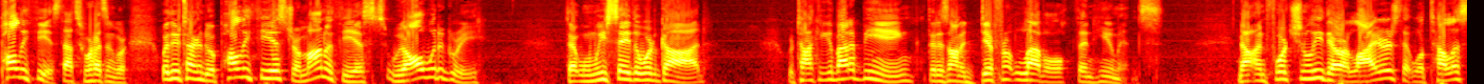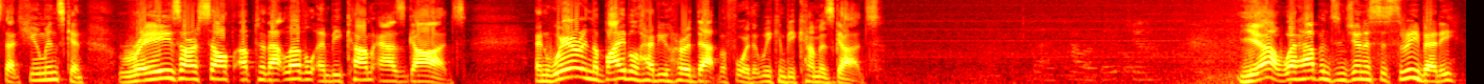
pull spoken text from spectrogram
Polytheist, that's where I was going. Whether you're talking to a polytheist or a monotheist, we all would agree that when we say the word God, we're talking about a being that is on a different level than humans. Now, unfortunately, there are liars that will tell us that humans can raise ourselves up to that level and become as gods. And where in the Bible have you heard that before, that we can become as gods? Yeah, what happens in Genesis 3, Betty?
